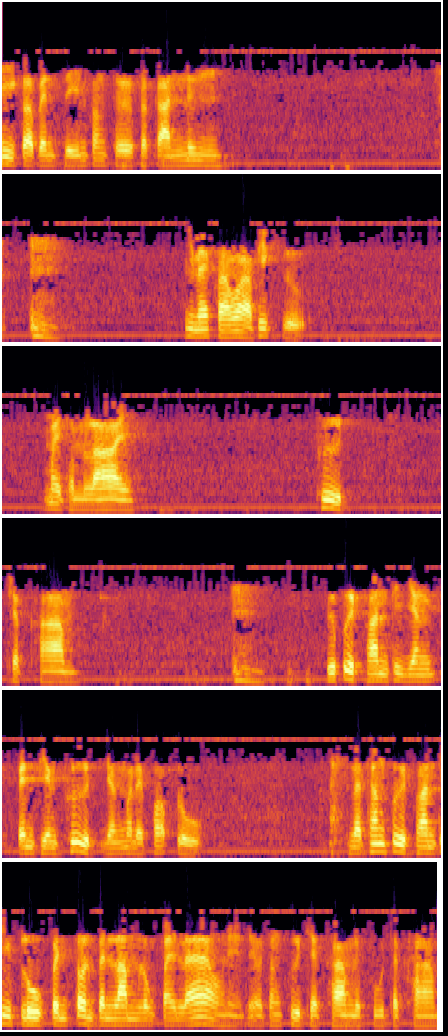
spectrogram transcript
นี่ก็เป็นศีลของเธอประการหนึ่งนี่หมายความว่าภิกษุไม่ทำลาย พืชชะคาม คือพืชพันธุ์ที่ยังเป็นเพียงพืชยังไม่ได้เพาะปลูก และทั้งพืชพันธุ์ที่ปลูกเป็นต้นเป็นลำลงไปแล้วเนี่ยเรียกว่าทั้งพืชชะคามและปูตะคาม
